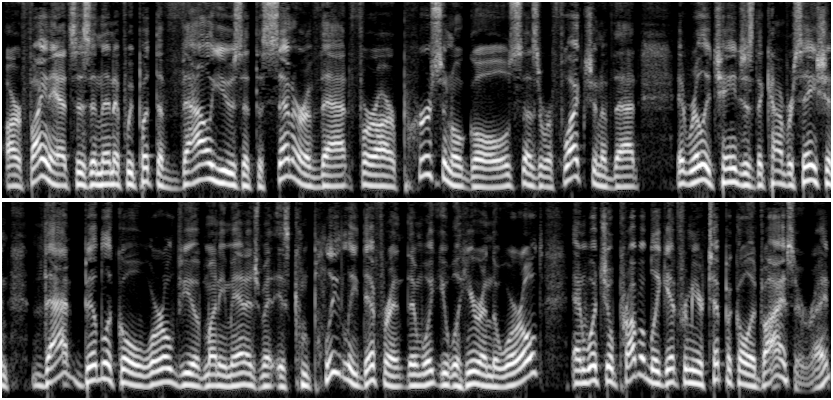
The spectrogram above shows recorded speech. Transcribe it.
our finances. And then if we put the values at the center of that for our personal goals as a reflection of that, it really changes the conversation. That biblical worldview of money management is completely different than what you will hear in the world and what you'll probably get from your typical advisor, right?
